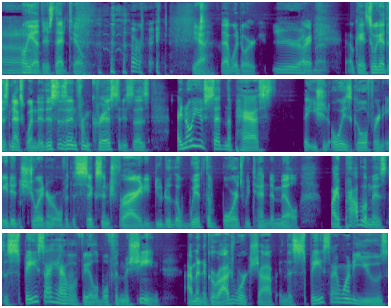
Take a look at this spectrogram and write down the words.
Uh, oh yeah, there's that too. all right. Yeah, that would work. You're All right. Matt. Okay, so we got this next one. This is in from Chris, and he says, I know you've said in the past that you should always go for an eight inch jointer over the six inch variety due to the width of boards we tend to mill. My problem is the space I have available for the machine. I'm in a garage workshop, and the space I want to use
